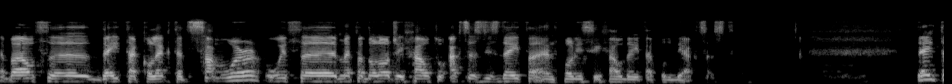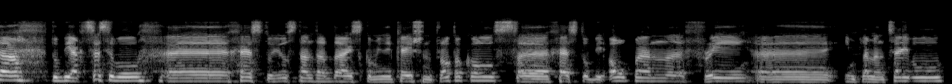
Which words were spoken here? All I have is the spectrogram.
about uh, data collected somewhere with methodology how to access this data and policy how data could be accessed. Data to be accessible uh, has to use standardized communication protocols, uh, has to be open, free, uh, implementable,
